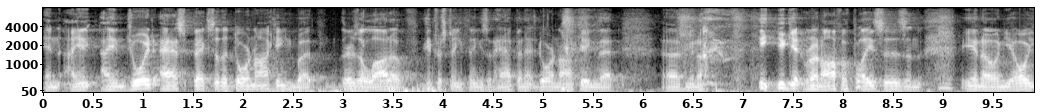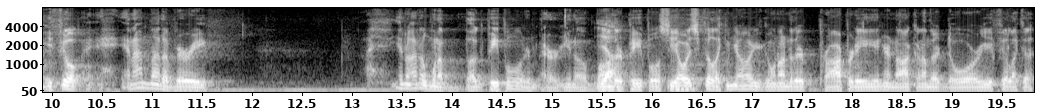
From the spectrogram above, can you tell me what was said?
and I, I enjoyed aspects of the door knocking, but there's a lot of interesting things that happen at door knocking that, uh, you know, you get run off of places, and you know, and you always, you feel. And I'm not a very, you know, I don't want to bug people or, or you know bother Yeah. people. So you always feel like you know you're going onto their property and you're knocking on their door. You feel like a,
